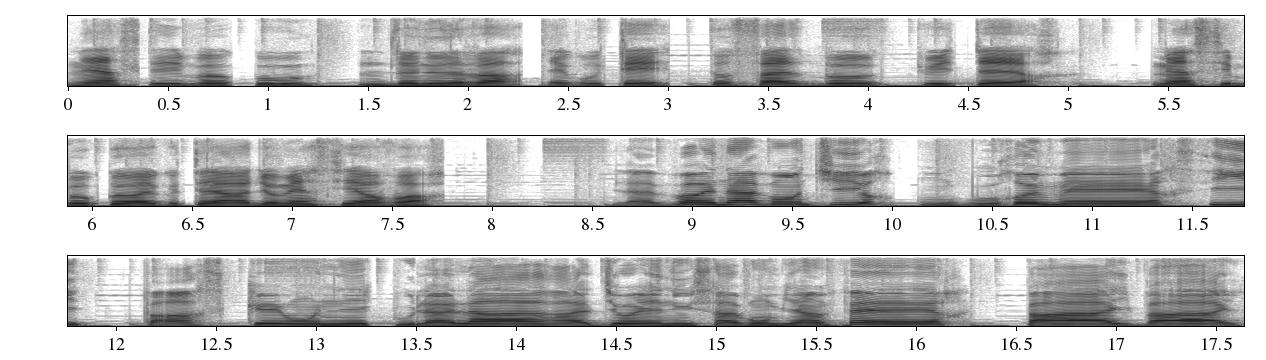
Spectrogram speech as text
Merci beaucoup de nous avoir écoutés sur Facebook, Twitter. Merci beaucoup d'avoir écouté la radio. Merci, au revoir. La bonne aventure, on vous remercie parce que on écoute à la radio et nous savons bien faire. Bye bye.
